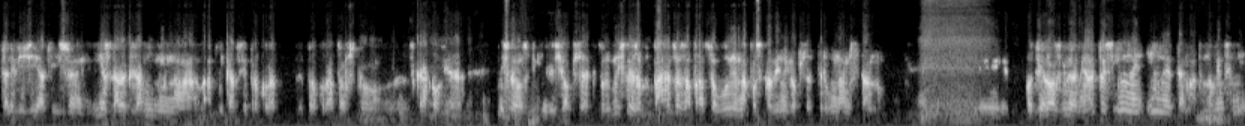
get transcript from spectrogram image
w telewizji jakiejś, że nie zdał egzaminu na aplikację prokuratorską w Krakowie. Myślę o Zbigniewie Ziobrze, który myślę, że bardzo zapracowuje na postawienie go przed Trybunałem Stanu. Y, pod wieloma względami, ale to jest inny, inny temat. No więc nie,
